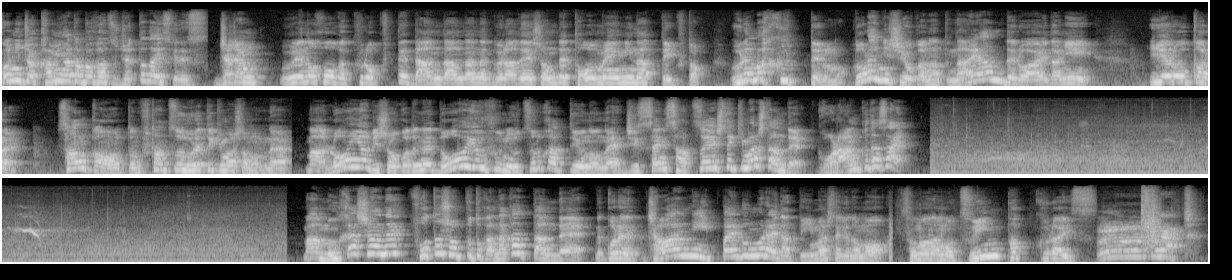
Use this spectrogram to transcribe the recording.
こんにちは、髪型爆発ジェット大輔です。じゃじゃん上の方が黒くて、だんだんだんだんグラデーションで透明になっていくと。売れまくってるの。どれにしようかなって悩んでる間に、イエローカレー、3巻あったの2つ売れてきましたもんね。まあ、論より証拠でね、どういう風に映るかっていうのをね、実際に撮影してきましたんで、ご覧ください。まあ昔はね、フォトショップとかなかったんで、でこれ茶碗に1杯分ぐらいだって言いましたけども、その名もツインパックライス。うーん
